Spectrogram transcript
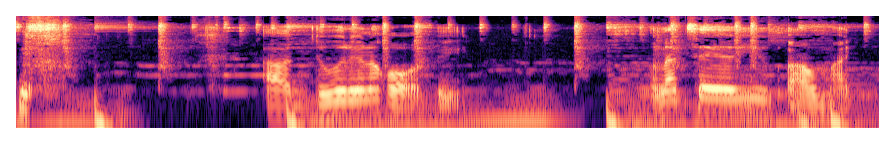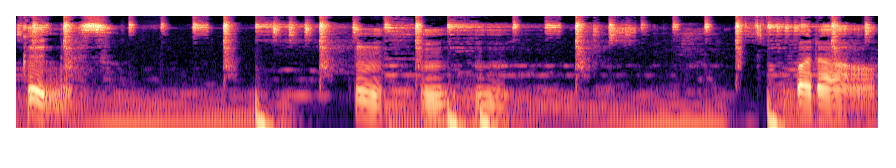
I'll do it in a heartbeat. When I tell you, oh my goodness. Mm, mm, mm. But, um,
